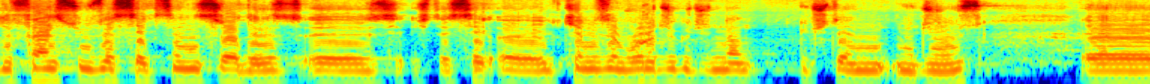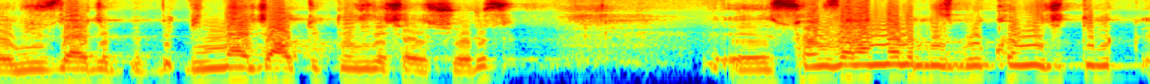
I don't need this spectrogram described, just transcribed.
Defense yüzde seksenin sıradayız. E, işte se- e, ülkemizin vurucu gücünden güçlerin gücüyüz. E, yüzlerce, binlerce alt yükleyiciyle çalışıyoruz. E, son zamanlarda biz bu konuya ciddi bir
